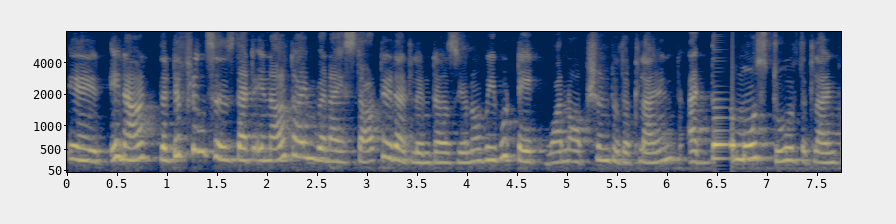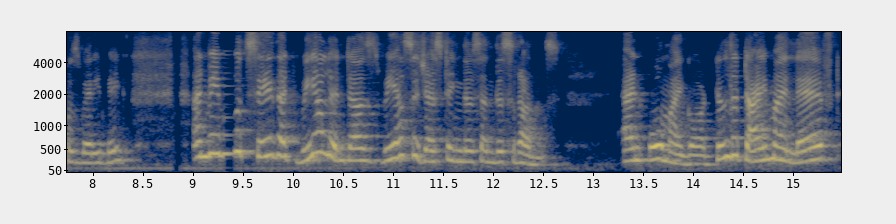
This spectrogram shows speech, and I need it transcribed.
In, our, the difference is that in our time when I started at Lintas, you know, we would take one option to the client, at the most two if the client was very big. And we would say that we are Lintas, we are suggesting this and this runs. And oh my God, till the time I left,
